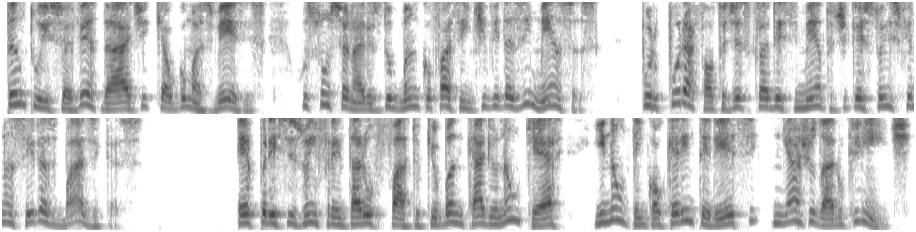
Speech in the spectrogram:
Tanto isso é verdade que algumas vezes os funcionários do banco fazem dívidas imensas por pura falta de esclarecimento de questões financeiras básicas. É preciso enfrentar o fato que o bancário não quer e não tem qualquer interesse em ajudar o cliente.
